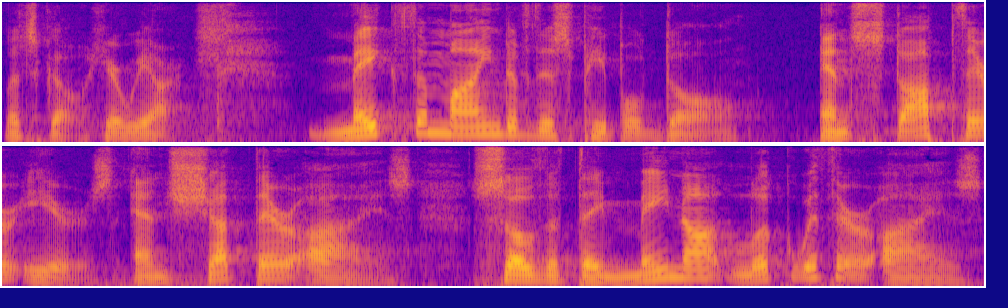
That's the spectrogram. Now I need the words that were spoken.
Let's go. Here we are. Make the mind of this people dull, and stop their ears, and shut their eyes, so that they may not look with their eyes,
